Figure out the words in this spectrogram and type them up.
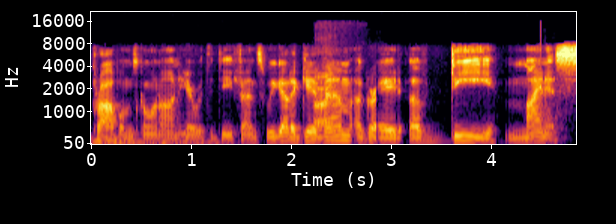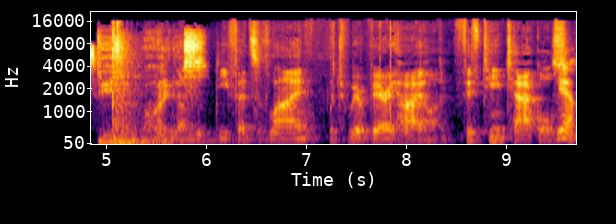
problems going on here with the defense. We got to give All right. them a grade of D minus. D on minus. the defensive line, which we're very high on. 15 tackles, Yeah.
